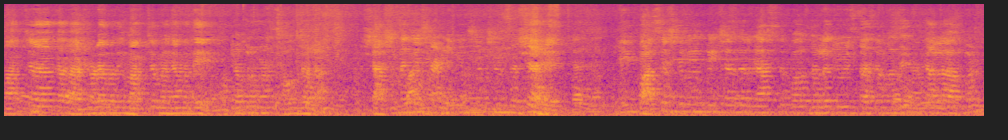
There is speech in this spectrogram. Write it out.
मागच्या आठवड्यामध्ये मागच्या महिन्यामध्ये मोठ्या प्रमाणात पाऊस झाला. शासनाचे स्टँडिंग इन्स्ट्रक्शन असे आहेत की पासष्टपेक्षा जर जास्त पाऊस झाला चोवीस तासामध्ये त्याला आपण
